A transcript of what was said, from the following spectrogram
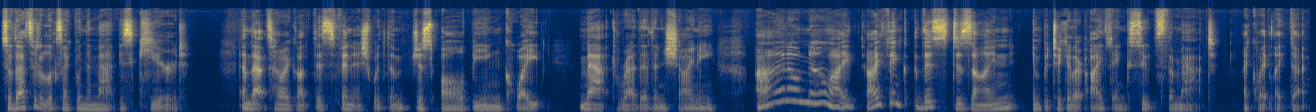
So that's what it looks like when the matte is cured. And that's how I got this finish with them just all being quite matte rather than shiny. I don't know. I, I think this design in particular, I think suits the matte. I quite like that.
